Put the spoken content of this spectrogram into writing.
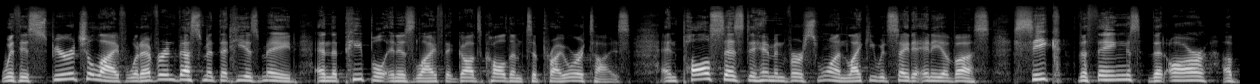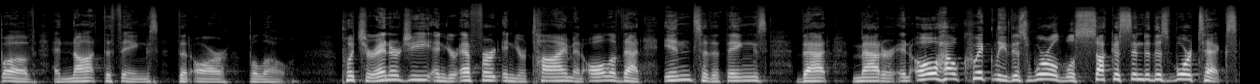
with his spiritual life, whatever investment that he has made, and the people in his life that God's called him to prioritize. And Paul says to him in verse 1, like he would say to any of us seek the things that are above and not the things that are below. Put your energy and your effort and your time and all of that into the things that matter. And oh, how quickly this world will suck us into this vortex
